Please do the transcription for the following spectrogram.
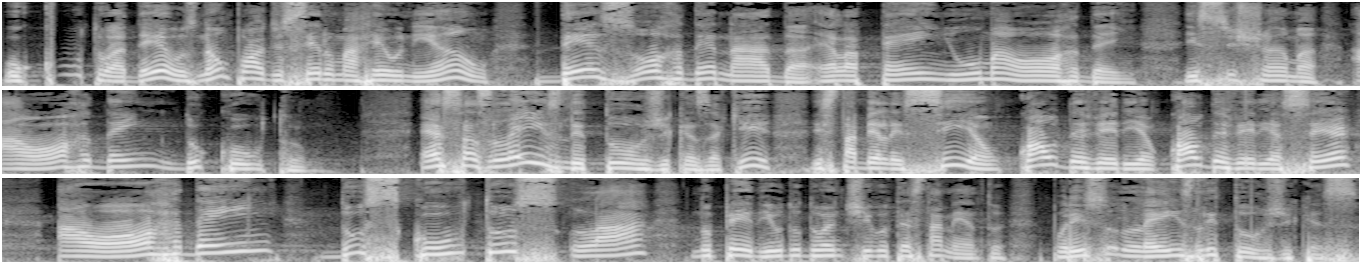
O culto a Deus não pode ser uma reunião desordenada, ela tem uma ordem. Isso se chama a ordem do culto. Essas leis litúrgicas aqui estabeleciam qual deveria, qual deveria ser a ordem dos cultos lá no período do Antigo Testamento. Por isso, leis litúrgicas.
